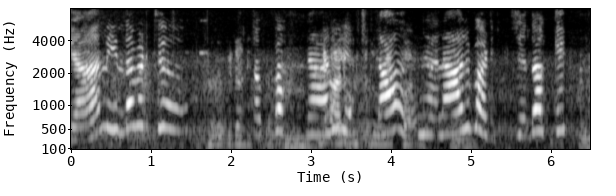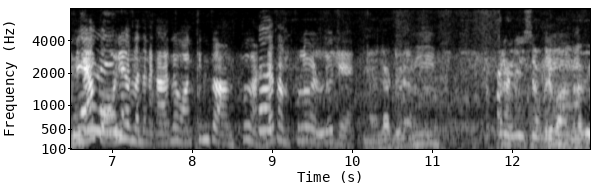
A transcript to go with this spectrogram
ഞാൻ നീന്താൻ പഠിച്ചു അപ്പൊ ഞാൻ ഞാൻ പഠിച്ചതൊക്കെ പിന്നെ ഞാൻ പോരി പറഞ്ഞ തന്നെ. കാരണം ഓനക്ക് ഇനി തണുപ്പ് നല്ല തണുപ്പുള്ള വെള്ളമില്ലേ? നല്ല അടിപൊളിയാണ്. ഒരു ദിവസം ഇവർ വാങ്ങണത്?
